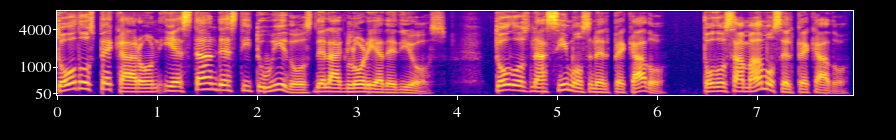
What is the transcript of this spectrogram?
Todos pecaron y están destituidos de la gloria de Dios. Todos nacimos en el pecado. Todos amamos el pecado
